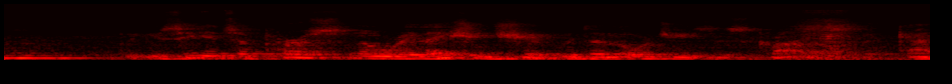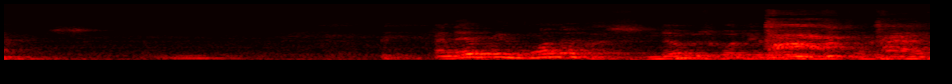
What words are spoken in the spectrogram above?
Mm. But you see, it's a personal relationship with the Lord Jesus Christ that counts. And every one of us knows what it is to have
